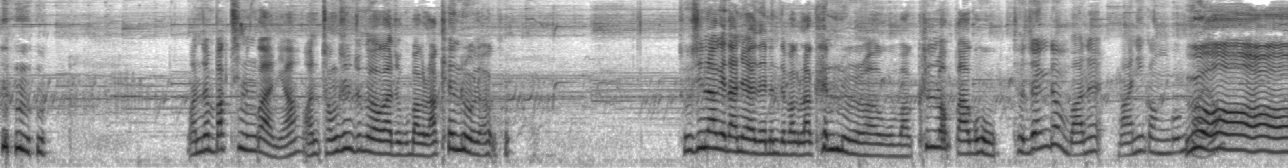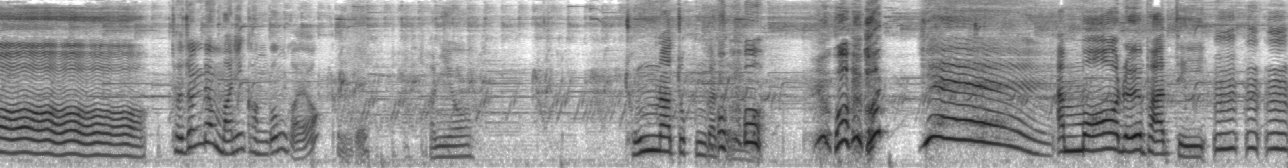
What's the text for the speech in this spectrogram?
완전 빡치는 거 아니야? 완 정신줄 놓아가지고 막 락앤롤하고 조신하게 다녀야 되는데 막 락앤롤하고 막 클럽 가고 저 정도면 많이, 많이 간 건가요? 으아 저 정도면 많이 간 건가요? 근데. 아니요 종라 조금 갔어요. 어, 어, 예! 안모르 파티. 음, 음, 음,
